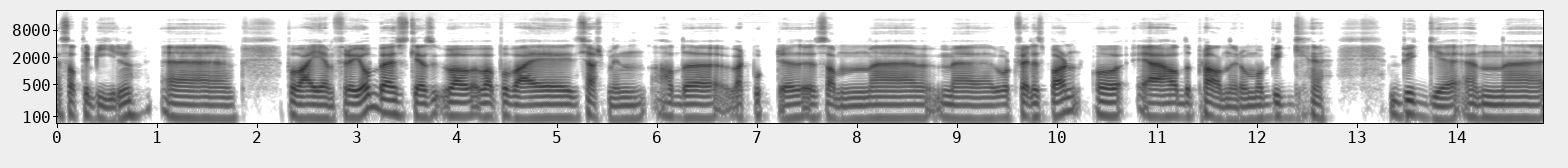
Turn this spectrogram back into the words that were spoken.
Jeg satt i bilen eh, på vei hjem fra jobb. Jeg husker jeg var, var på vei Kjæresten min hadde vært borte sammen med, med vårt felles barn, og jeg hadde planer om å bygge, bygge en uh,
